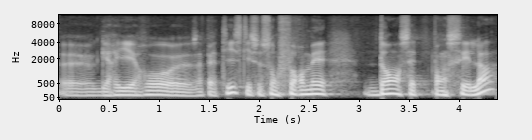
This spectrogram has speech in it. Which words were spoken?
guerrieros zapatistes, ils se sont formés dans cette pensée-là.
